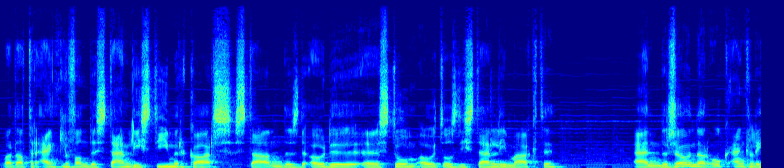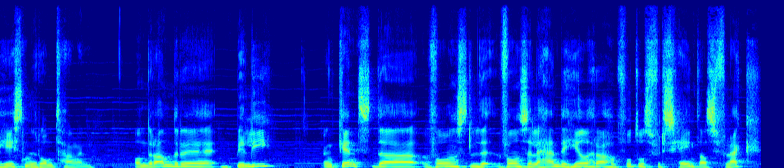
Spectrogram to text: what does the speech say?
waar dat er enkele van de Stanley Steamer Cars staan. Dus de oude eh, stoomauto's die Stanley maakte. En er zouden daar ook enkele geesten rondhangen. Onder andere Billy, een kind dat volgens, de- volgens de legende heel graag op foto's verschijnt als vlek.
